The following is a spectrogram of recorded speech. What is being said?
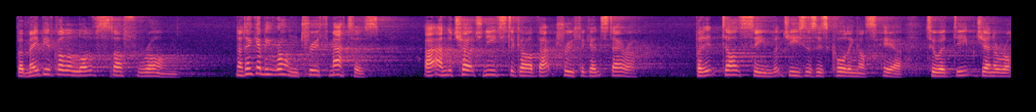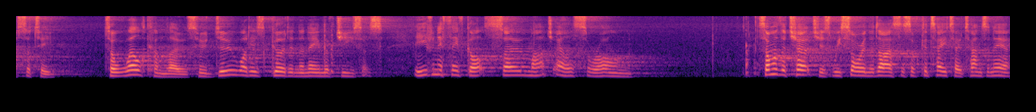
but maybe have got a lot of stuff wrong. Now, don't get me wrong, truth matters, and the church needs to guard that truth against error. But it does seem that Jesus is calling us here to a deep generosity to welcome those who do what is good in the name of Jesus, even if they've got so much else wrong. Some of the churches we saw in the Diocese of Kiteto, Tanzania,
